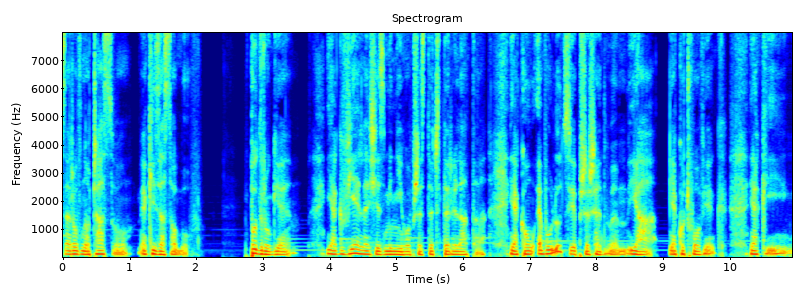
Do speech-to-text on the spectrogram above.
zarówno czasu, jak i zasobów. Po drugie, jak wiele się zmieniło przez te cztery lata, jaką ewolucję przeszedłem ja jako człowiek, jak i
